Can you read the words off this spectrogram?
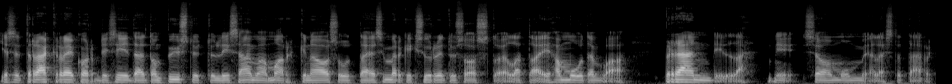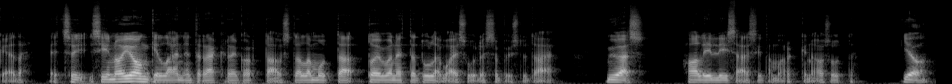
ja se track recordi siitä, että on pystytty lisäämään markkinaosuutta esimerkiksi yritysostoilla tai ihan muuten vaan brändillä, niin se on mun mielestä tärkeää. Et si- siinä on jonkinlainen track record taustalla, mutta toivon, että tulevaisuudessa pystytään myös halin lisää sitä markkinaosuutta. Joo.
